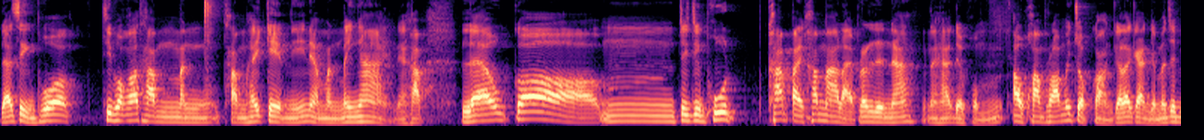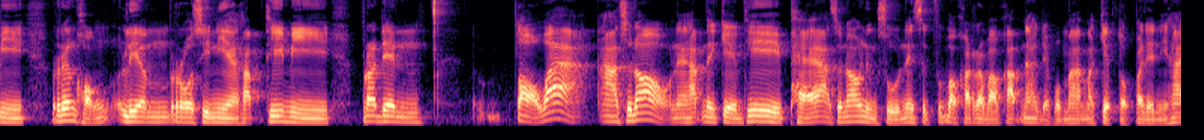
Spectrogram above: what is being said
และสิ่งพวกที่พวกเขาทำมันทำให้เกมนี้เนี่ยมันไม่ง่ายนะครับ แล้วก็จริงๆพูดข้ามไปข้ามมาหลายประเด็นนะนะฮะเดี๋ยวผมเอาความพร้อมให้จบก่อนก็แล้วกัน เดี๋ยวมันจะมีเรื่องของเลียมโรซิเนียครับที่มีประเด็น ต่อว่าอาร์เซนอลนะครับในเกมที่แพ้อาร์เซนอล1-0 ในศึกฟุตบอลคาราบาวครับนะเดี๋ยวผมมามาเก็บตกประเด็นนี้ให้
